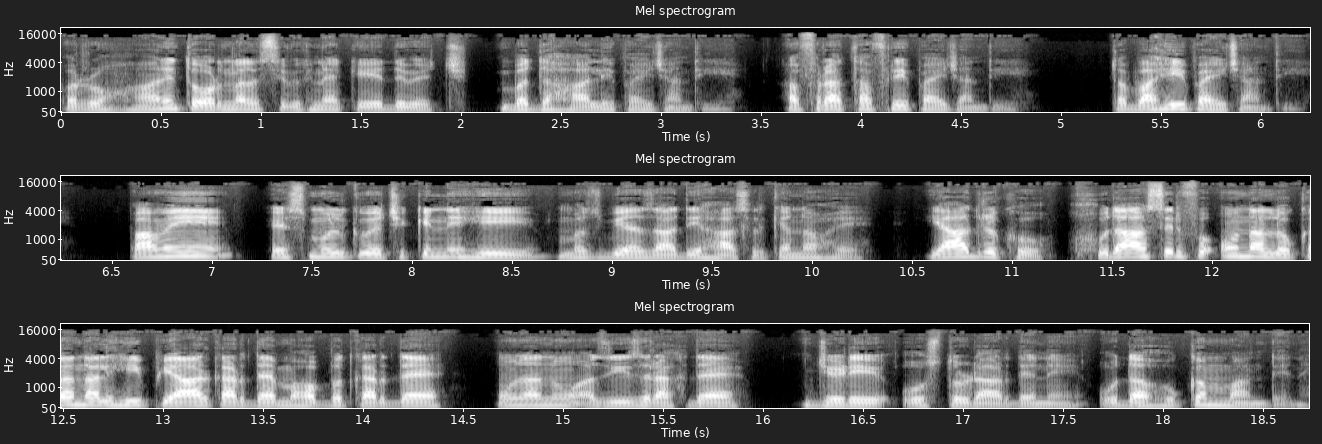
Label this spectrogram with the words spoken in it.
ਪਰ ਰੂਹਾਨੀ ਤੌਰ 'ਤੇ ਅਸੀਂ ਵਿਖਣਾ ਕਿ ਇਹਦੇ ਵਿੱਚ ਬਦਹਾਲੀ ਪਾਈ ਜਾਂਦੀ ਹੈ ਅਫਰਾ ਤਫਰੀ ਪਾਈ ਜਾਂਦੀ ਹੈ ਤਬਾਹੀ ਪਾਈ ਜਾਂਦੀ ਹੈ ਭਾਵੇਂ ਇਸ ਮੁਲਕ ਵਿੱਚ ਕਿੰਨੇ ਹੀ ਮਜ਼ਬੀ ਆਜ਼ਾਦੀ ਹਾਸਲ ਕਿਉਂ ਨਾ ਹੋਏ ਯਾਦ ਰੱਖੋ ਖੁਦਾ ਸਿਰਫ ਉਹਨਾਂ ਲੋਕਾਂ ਨਾਲ ਹੀ ਪਿਆਰ ਕਰਦਾ ਹੈ ਮੁਹੱਬਤ ਕਰਦਾ ਹੈ ਉਹਨਾਂ ਨੂੰ ਅਜ਼ੀਜ਼ ਰੱਖਦਾ ਹੈ, ਜਿਹੜੇ ਉਸ ਤੋਂ ਡਰਦੇ ਨੇ, ਉਹਦਾ ਹੁਕਮ ਮੰਨਦੇ ਨੇ।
